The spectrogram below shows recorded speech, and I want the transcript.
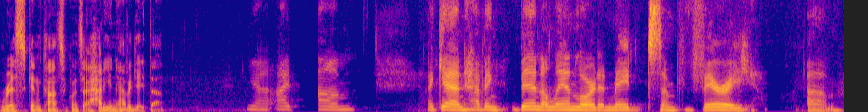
risk and consequence? How do you navigate that? Yeah, I um, again, having been a landlord and made some very um,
